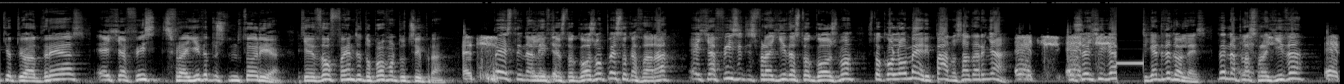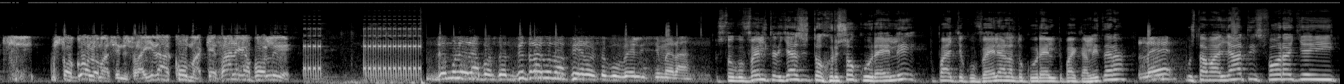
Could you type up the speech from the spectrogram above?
και ότι ο Ανδρέας έχει αφήσει τη σφραγίδα του στην ιστορία. Και εδώ φαίνεται το πρόβλημα του Τσίπρα. Έτσι. Πες την αλήθεια στον κόσμο, πες το καθαρά. Έχει αφήσει τη σφραγίδα στον κόσμο στο κολομέρι πάνω, σαν τα αρνιά. Έτσι, Τους έτσι, έχει γα... Γιατί δεν το λες; Δεν είναι απλά σφραγίδα. έτσι. Στον κόλο μας είναι η σφραγίδα ακόμα και θα είναι για πολύ. Δεν μου λέει Αποστόλη, ποιο τραγούδι αφιέρωσε στο κουβέλι σήμερα; Στο κουβέλι ταιριάζει το χρυσό κουρέλι, που πάει και κουβέλι, αλλά το κουρέλι του πάει καλύτερα. Ναι. Που στα μαλλιά της φόραγε η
